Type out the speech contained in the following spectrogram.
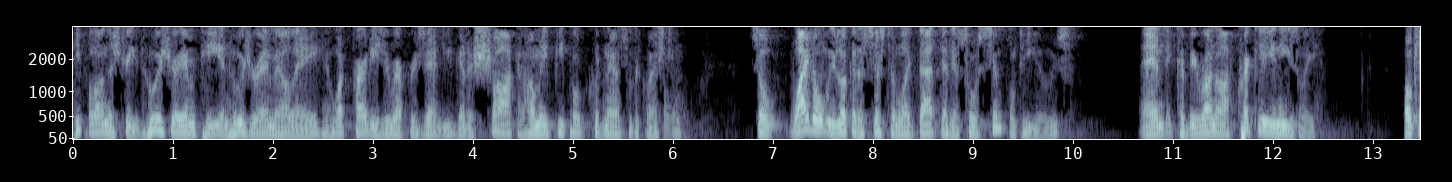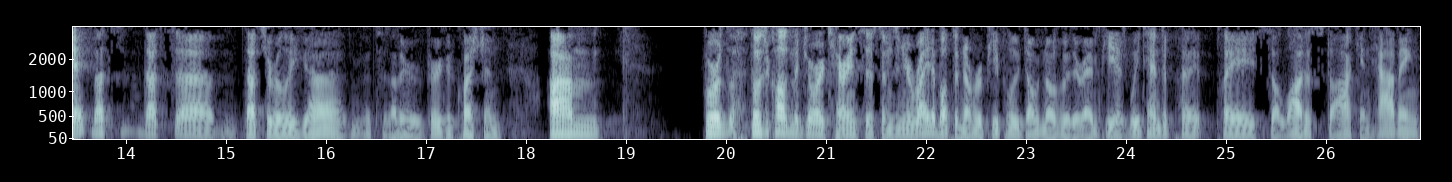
people on the street, who is your MP and who is your MLA and what parties you represent, you'd get a shock at how many people couldn't answer the question. Oh. So why don't we look at a system like that that is so simple to use and it could be run off quickly and easily? Okay, that's that's uh, that's a really uh, that's another very good question. Um, for the, those are called majoritarian systems, and you're right about the number of people who don't know who their MP is. We tend to pay, place a lot of stock in having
